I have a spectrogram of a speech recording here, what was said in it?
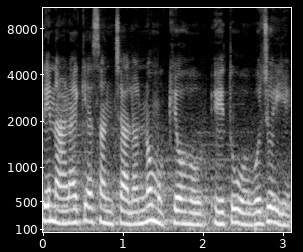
તે નાણાકીય સંચાલનનો મુખ્ય હેતુ હોવો જોઈએ.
